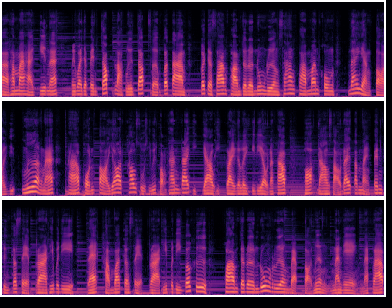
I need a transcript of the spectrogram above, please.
อ่าทำมาหากินนะไม่ว่าจะเป็นจ็อบหลักหรือจ็อบเสริมก็ตาม ก็จะสร้างความเจริญรุ่งเรือง สร้างความมั่นคงได้อย่างต่อเนื่องนะ หาผลต่อยอดเข้าสู่ชีวิตของท่านได้อีกยาวอีกไกลกันเลยทีเดียวนะครับ เพราะดาวเสาร์ได้ตำแหน่งเป็นถึงเกษตรราธิบดี และคำว่าเกษตรราธิบดีก็คือ ความเจริญรุ่งเรืองแบบต่อเนื่องนั่นเองนะครับ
